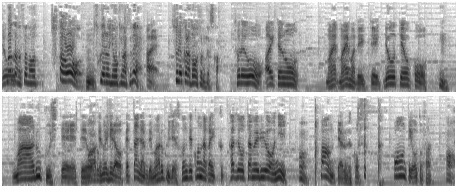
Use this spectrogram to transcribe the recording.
両まずはその、ツタをうん机の上に置きますね。はい。それからどうするんですか？それを相手の前、前まで行って、両手をこう、うん丸くして、手を、手のひらをぺったんじゃなくて丸くして、そんでこの中にか風を溜めるように、うん。パンってやるんです。こう、ポーンっていう音さ。は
